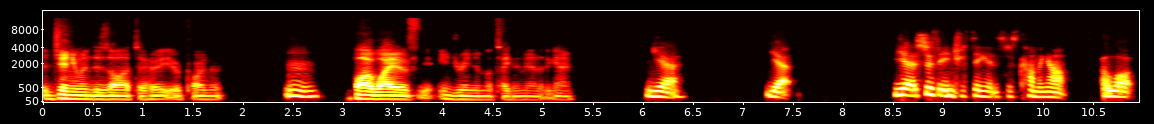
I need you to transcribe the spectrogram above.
a genuine desire to hurt your opponent Mm. by way of injuring them or taking them out of the game. Yeah. Yeah. Yeah. It's just interesting. It's just coming up a lot.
